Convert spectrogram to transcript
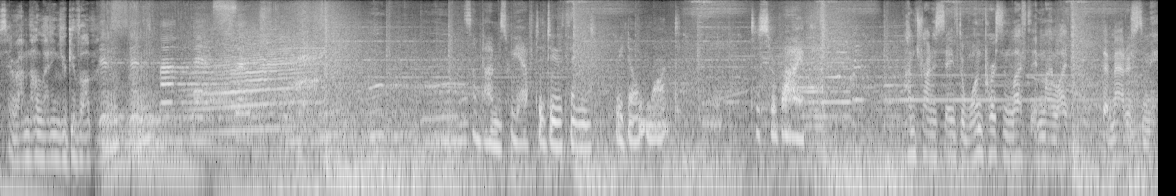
Sarah, I'm not letting you give up. This is my message. Sometimes we have to do things we don't want to survive. I'm trying to save the one person left in my life that matters to me.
